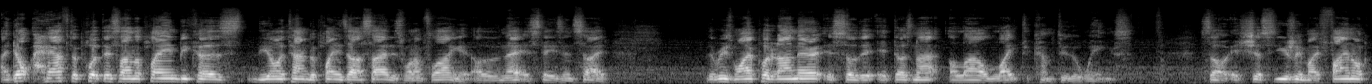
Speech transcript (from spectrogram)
I don't have to put this on the plane because the only time the plane's outside is when I'm flying it. Other than that, it stays inside. The reason why I put it on there is so that it does not allow light to come through the wings. So it's just usually my final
